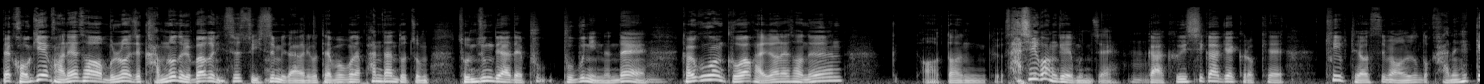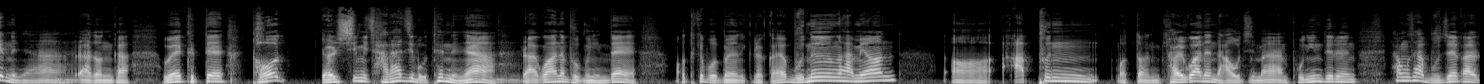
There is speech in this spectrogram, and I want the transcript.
근데 거기에 관해서 물론 이제 감론을박은 있을 수 있습니다. 그리고 대법원의 판단도 좀 존중돼야 될 부, 부분이 있는데 음. 결국은 그와 관련해서는 그 어떤 그 사실관계의 문제, 음. 그러니까 그 시각에 그렇게 투입되었으면 어느 정도 가능했겠느냐라던가 음. 왜 그때 더 열심히 잘하지 못했느냐라고 하는 부분인데 어떻게 보면 그럴까요? 무능하면 어 아픈 어떤 결과는 나오지만 본인들은 형사 무죄가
